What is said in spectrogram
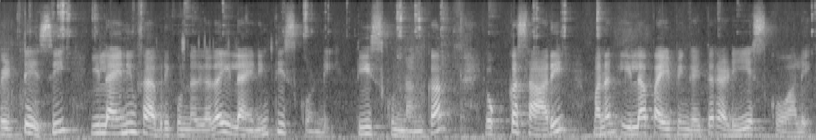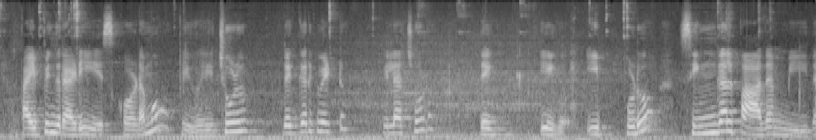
పెట్టేసి ఈ లైనింగ్ ఫ్యాబ్రిక్ ఉన్నది కదా ఈ లైనింగ్ తీసుకోండి. తీసుకున్నాక ఒక్కసారి మనం ఇలా పైపింగ్ అయితే రెడీ చేసుకోవాలి. పైపింగ్ రెడీ చేసుకోవడము ఇది చూడు దగ్గరికి పెట్టు ఇలా చూడు దగ్గ ఇగో ఇప్పుడు సింగిల్ పాదం మీద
